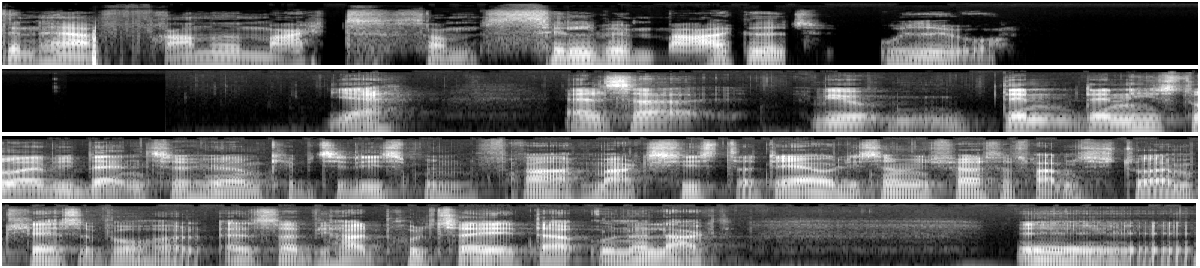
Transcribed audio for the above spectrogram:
den her fremmede magt, som selve markedet udøver? Ja, altså vi, den, den historie, vi er vant til at høre om kapitalismen fra marxister, det er jo ligesom først og fremmest historie om klasseforhold. Altså, vi har et proletariat, der er underlagt øh,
